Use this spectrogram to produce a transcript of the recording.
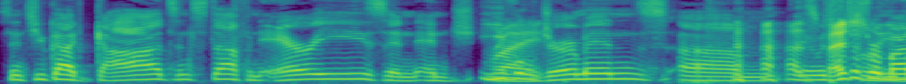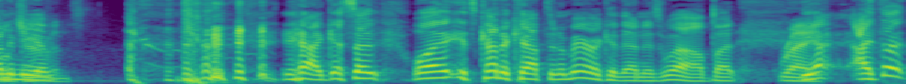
since you got gods and stuff and Ares and and evil Right. Germans. Um, it was just reminding me Germans. of. yeah, I guess that. Well, it's kind of Captain America then as well, but Right. Yeah, I thought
